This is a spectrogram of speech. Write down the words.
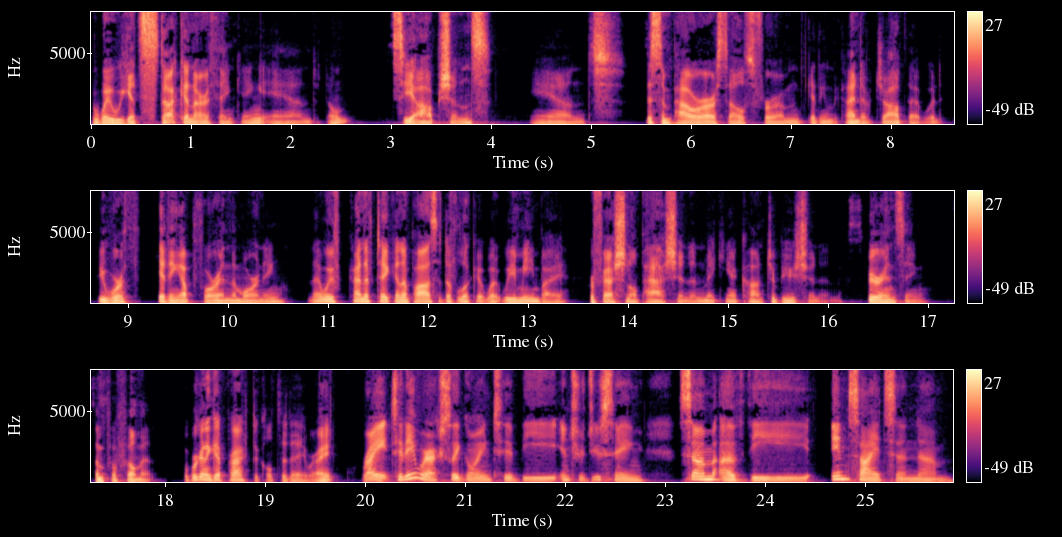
the way we get stuck in our thinking and don't see options and disempower ourselves from getting the kind of job that would be worth getting up for in the morning. And then we've kind of taken a positive look at what we mean by professional passion and making a contribution and experiencing some fulfillment. But we're going to get practical today, right? Right. Today we're actually going to be introducing some of the insights and um,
